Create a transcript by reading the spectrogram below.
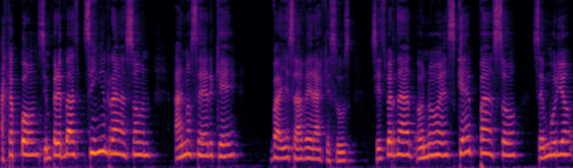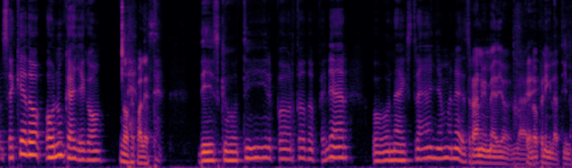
A Japón siempre vas sin razón, a no ser que vayas a ver a Jesús. Si es verdad o no es, ¿qué pasó? ¿Se murió, se quedó o nunca llegó? No sé cuál es. Discutir por todo, pelear, una extraña manera. Es rano y medio la- el opening latino.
